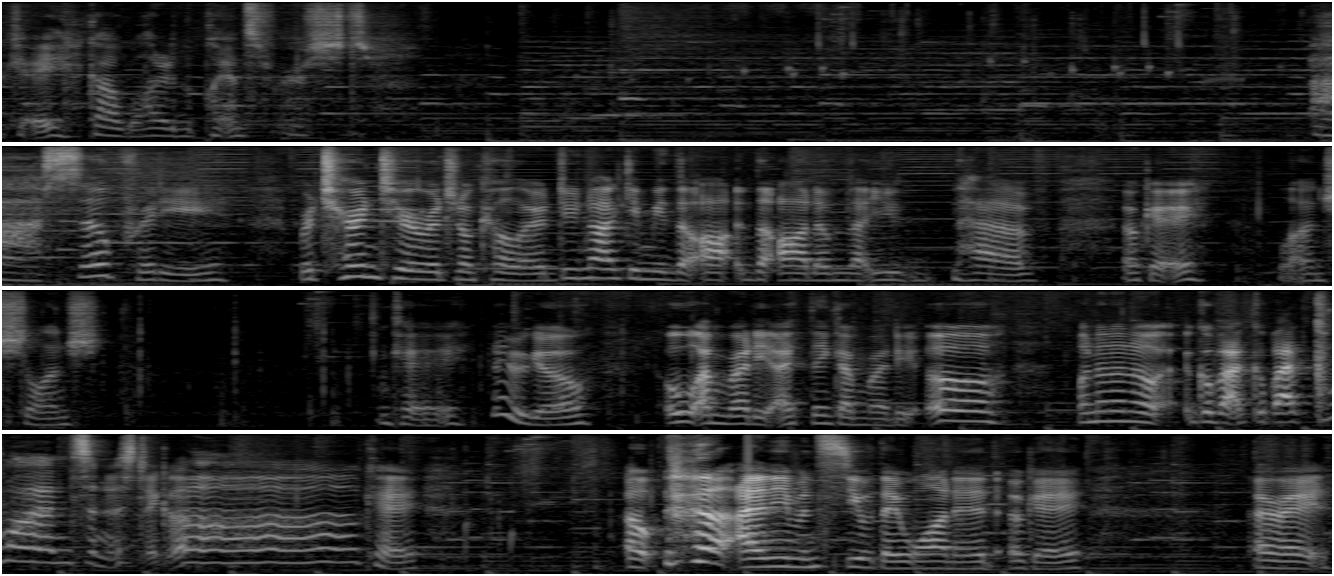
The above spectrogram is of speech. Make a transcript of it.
Okay, gotta water the plants first. Ah, so pretty. Return to your original color. Do not give me the the autumn that you have. Okay, lunch, lunch. Okay, there we go. Oh, I'm ready. I think I'm ready. Oh, oh no, no, no. Go back, go back. Come on, Cynistic. Oh, okay. Oh, I didn't even see what they wanted. Okay. All right,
